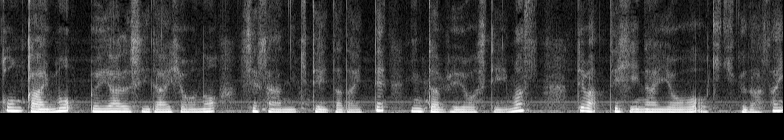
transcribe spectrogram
今回も VRC 代表のシェさんに来ていただいてインタビューをしています。ではぜひ内容をお聞きください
